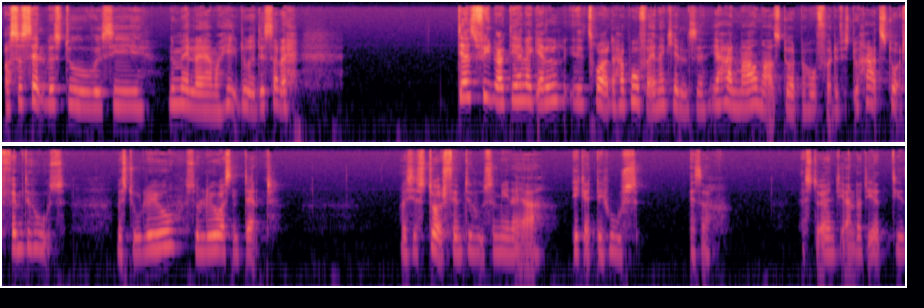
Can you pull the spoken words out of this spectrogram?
Og så selv hvis du vil sige, nu melder jeg mig helt ud af det, så er der... Det er også fint nok, det er heller ikke alle, jeg tror, der har brug for anerkendelse. Jeg har et meget, meget stort behov for det. Hvis du har et stort femte hus, hvis du er løve, så løver sådan dant. hvis jeg siger stort femte hus, så mener jeg ikke, at det hus altså, er større end de andre. De, er, de,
